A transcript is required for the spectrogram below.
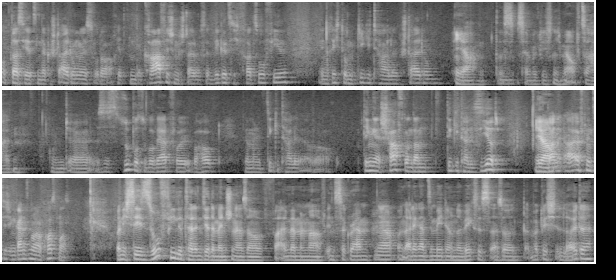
Ob das jetzt in der Gestaltung ist oder auch jetzt in der grafischen Gestaltung, es entwickelt sich gerade so viel in Richtung digitale Gestaltung. ja, das ist ja wirklich nicht mehr aufzuhalten. Und äh, es ist super, super wertvoll überhaupt, wenn man jetzt digitale Dinge schafft und dann digitalisiert, Ja. dann eröffnet sich ein ganz neuer Kosmos. Und ich sehe so viele talentierte Menschen, also vor allem wenn man mal auf Instagram Ja. und alle ganzen Medien unterwegs ist, also wirklich Leute,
